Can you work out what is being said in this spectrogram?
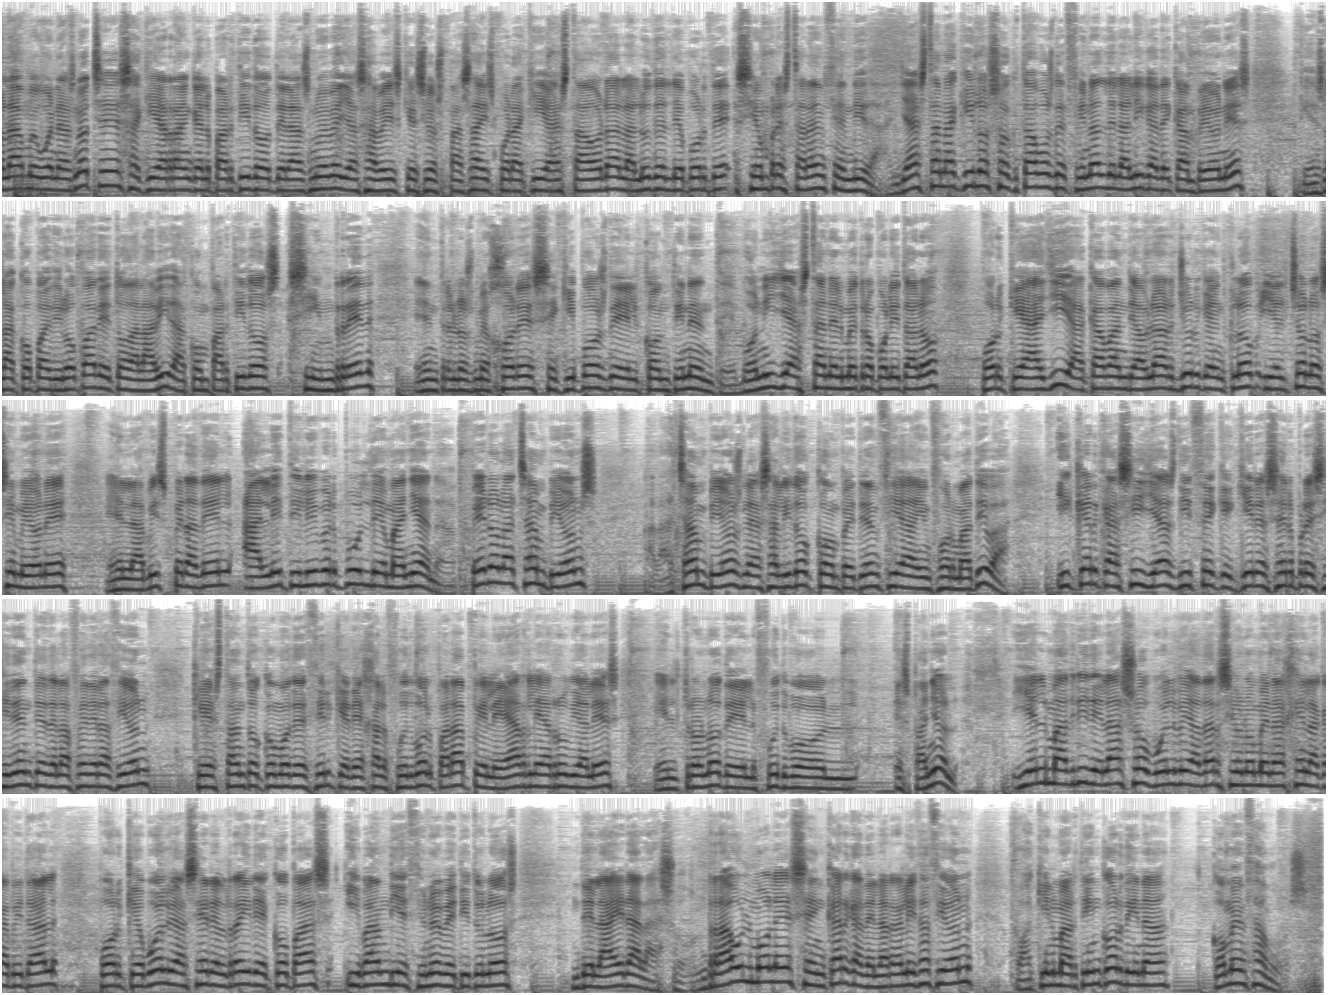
Hola, muy buenas noches. Aquí arranca el partido de las 9. Ya sabéis que si os pasáis por aquí hasta ahora, la luz del deporte siempre estará encendida. Ya están aquí los octavos de final de la Liga de Campeones, que es la Copa de Europa de toda la vida, con partidos sin red entre los mejores equipos del continente. Bonilla está en el Metropolitano porque allí acaban de hablar Jürgen Klopp y el Cholo Simeone en la víspera del Atleti Liverpool de mañana. Pero la Champions, a la Champions le ha salido competencia informativa. Iker Casillas dice que quiere ser presidente de la federación, que es tanto como decir que deja el fútbol para pelearle a Rubiales el trono del fútbol español. Y el Madrid del Aso vuelve a darse un homenaje en la capital porque vuelve a ser el rey de copas y van 19 títulos de la era Lasso. Raúl Moles se encarga de la realización, Joaquín Martín coordina. Comenzamos.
